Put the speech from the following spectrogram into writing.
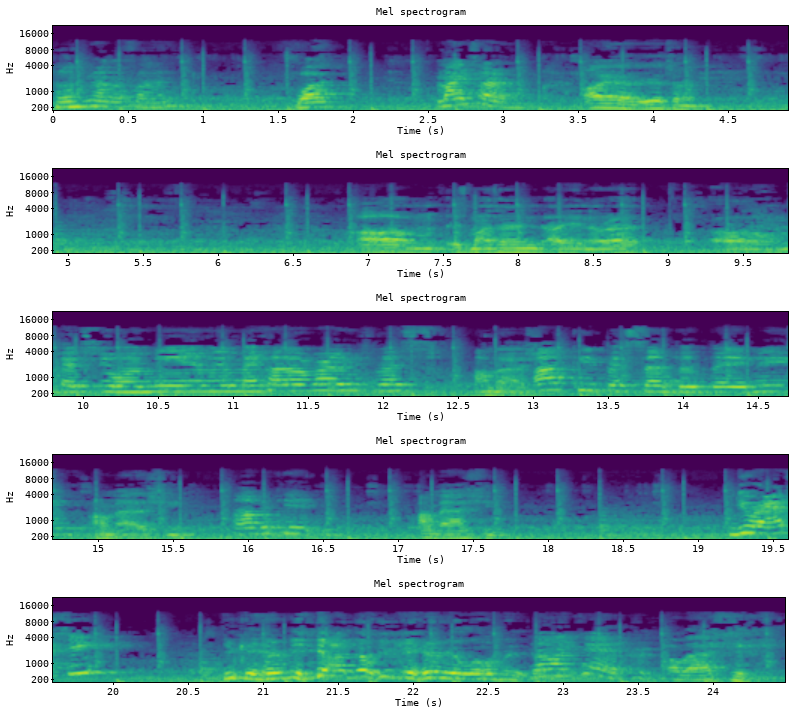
You Hmm? having fun? What? My turn. Oh yeah, your turn. Um, it's my turn. I didn't know that. Um, It's you and me and we make an arrangements. I'm ashy. I keep it simple, baby. I'm ashy. I'm a kid. I'm ashy. You're ashy? You can hear me? I know you can hear me a little bit. No, I can't. I'm ashy.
